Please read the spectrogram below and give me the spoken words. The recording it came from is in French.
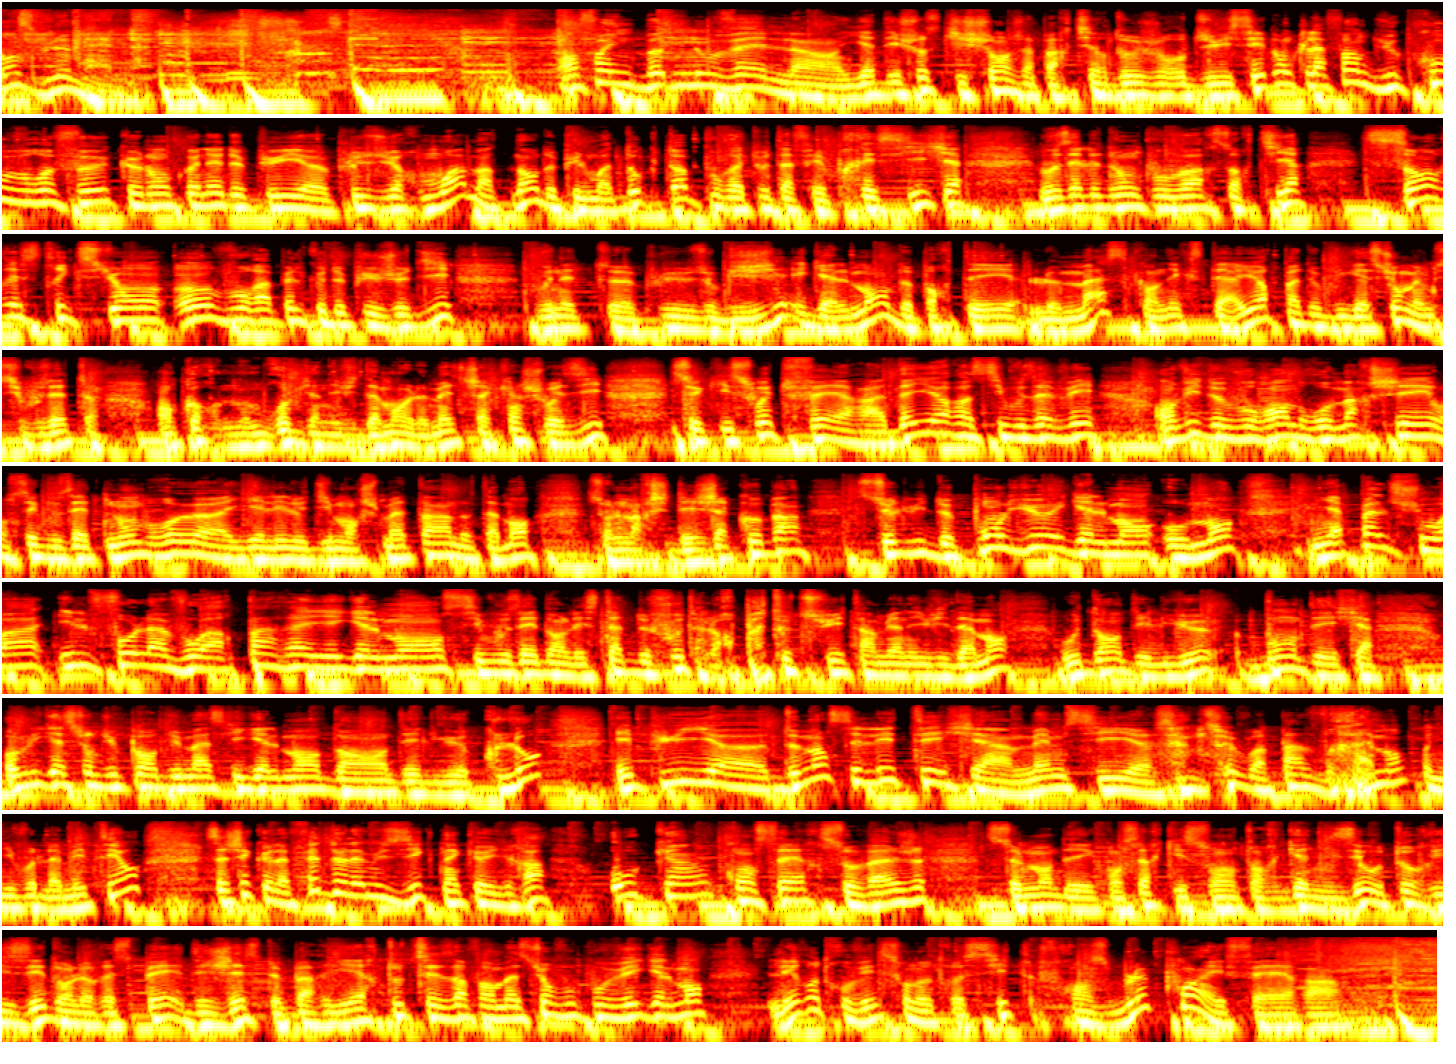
France Bleu Enfin, une bonne nouvelle. hein. Il y a des choses qui changent à partir d'aujourd'hui. C'est donc la fin du couvre-feu que l'on connaît depuis euh, plusieurs mois maintenant, depuis le mois d'octobre pour être tout à fait précis. Vous allez donc pouvoir sortir sans restriction. On vous rappelle que depuis jeudi, vous n'êtes plus obligé également de porter le masque en extérieur. Pas d'obligation, même si vous êtes encore nombreux, bien évidemment, à le mettre. Chacun choisit ce qu'il souhaite faire. D'ailleurs, si vous avez envie de vous rendre au marché, on sait que vous êtes nombreux à y aller le dimanche matin, notamment sur le marché des Jacobins, celui de Pontlieu également au Mans. Il n'y a pas le choix, il faut l'avoir. Pareil également si vous êtes dans les stades de foot, alors pas tout de suite, hein, bien évidemment, ou dans des lieux bondés. Obligation du port du masque également dans des lieux clos. Et puis euh, demain c'est l'été, hein, même si euh, ça ne se voit pas vraiment au niveau de la météo. Sachez que la fête de la musique n'accueillera aucun concert sauvage, seulement des concerts qui sont organisés, autorisés dans le respect des gestes barrières. Toutes ces informations, vous pouvez également les retrouver sur notre site francebleu.fr.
